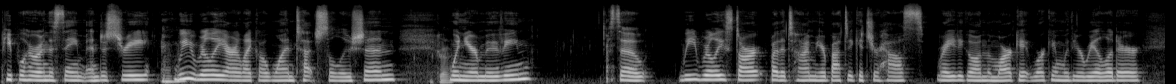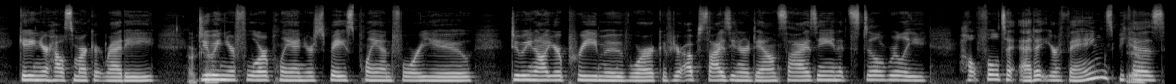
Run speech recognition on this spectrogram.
people who are in the same industry. We really are like a one touch solution Okay. when you're moving. So we really start by the time you're about to get your house ready to go on the market, working with your realtor, getting your house market ready, Okay. doing your floor plan, your space plan for you, doing all your pre-move work. If you're upsizing or downsizing, it's still really helpful to edit your things because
